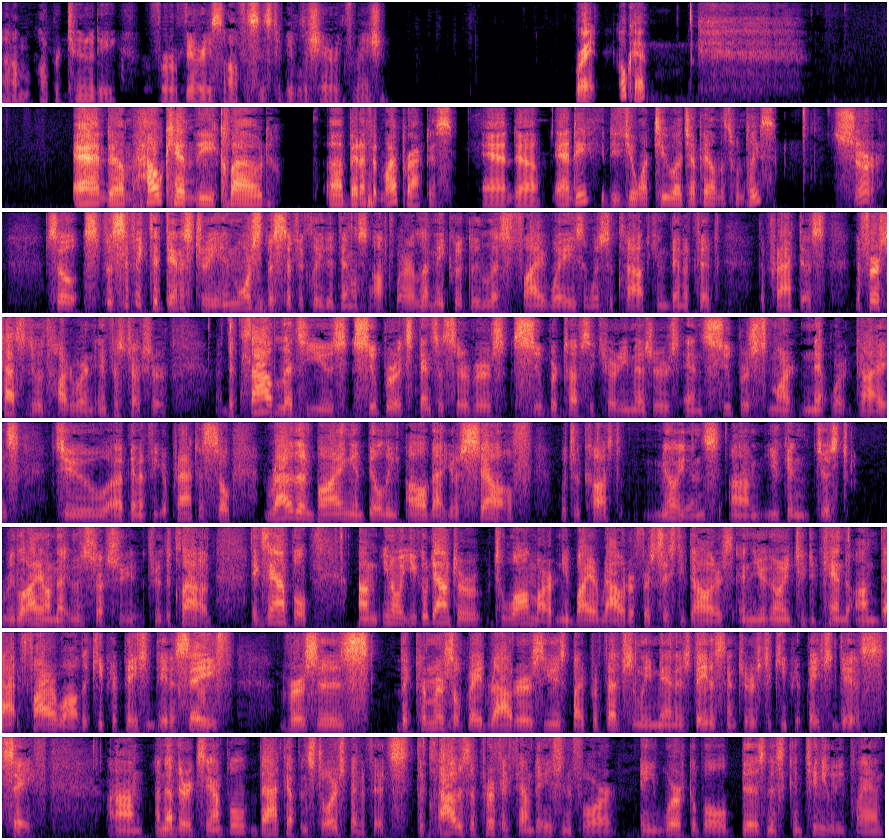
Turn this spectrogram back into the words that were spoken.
um, opportunity for various offices to be able to share information. Right. Okay. And um, how can the cloud uh, benefit my practice? And uh, Andy, did you want to uh, jump in on this one, please? Sure. So specific to dentistry and more specifically to dental software, let me quickly list five ways in which the cloud can benefit the practice. The first has to do with hardware and infrastructure. The cloud lets you use super expensive servers, super tough security measures, and super smart network guys to uh, benefit your practice. So rather than buying and building all of that yourself, which would cost millions, um, you can just rely on that infrastructure through the cloud. Example, um, you know, you go down to, to Walmart and you buy a router for $60 and you're going to depend on that firewall to keep your patient data safe versus the commercial grade routers used by professionally managed data centers to keep your patient data safe. Um, another example, backup and storage benefits. The cloud is the perfect foundation for a workable business continuity plan.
